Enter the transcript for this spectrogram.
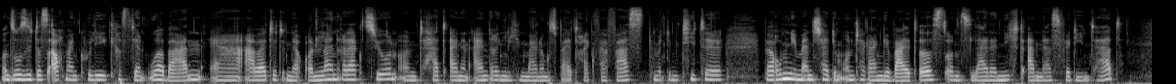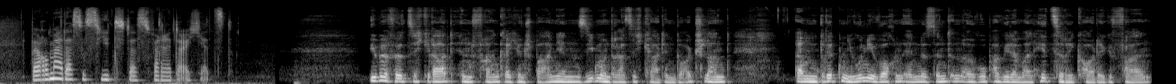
Und so sieht das auch mein Kollege Christian Urban. Er arbeitet in der Online-Redaktion und hat einen eindringlichen Meinungsbeitrag verfasst mit dem Titel Warum die Menschheit im Untergang geweiht ist und es leider nicht anders verdient hat. Warum er das so sieht, das verrät er euch jetzt. Über 40 Grad in Frankreich und Spanien, 37 Grad in Deutschland. Am 3. Juni-Wochenende sind in Europa wieder mal Hitzerekorde gefallen.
